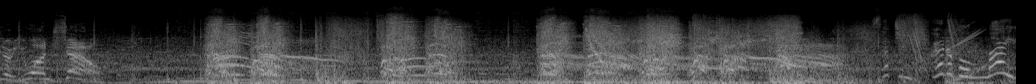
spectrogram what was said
Leader, Yuan Shao? Such incredible might!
